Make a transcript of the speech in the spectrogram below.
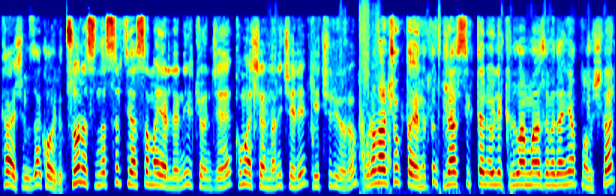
karşımıza koyduk. Sonrasında sırt yaslama yerlerini ilk önce kumaşlarından içeri geçiriyorum. Buralar çok dayanıklı. Plastikten öyle kırılan malzemeden yapmamışlar.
